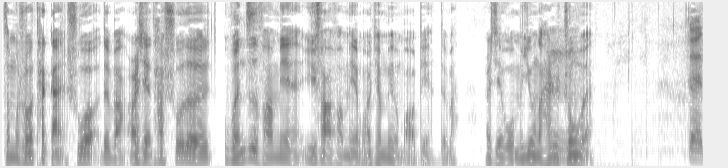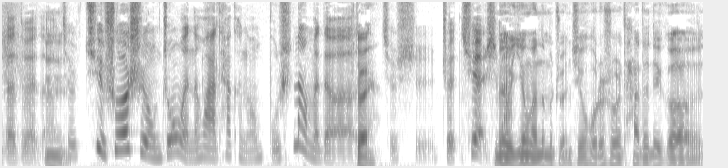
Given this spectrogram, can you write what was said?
怎么说，他敢说，对吧？而且他说的文字方面、语法方面完全没有毛病，对吧？而且我们用的还是中文。对的，对的，就是据说是用中文的话，它可能不是那么的，对，就是准确，没有英文那么准确，或者说它的那个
